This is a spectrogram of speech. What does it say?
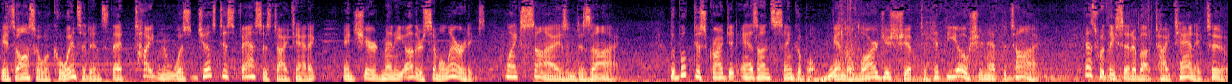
It's also a coincidence that Titan was just as fast as Titanic and shared many other similarities, like size and design. The book described it as unsinkable and the largest ship to hit the ocean at the time. That's what they said about Titanic, too.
